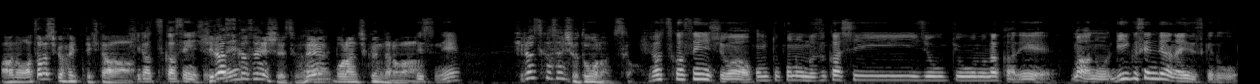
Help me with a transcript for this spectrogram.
あの、新しく入ってきた、平塚選手ですね。平塚選手ですよね。はいボランチ組んだのはで。すね。平塚選手はどうなんですか？平塚選手は、本当この難しい状況の中で、まあ、あの、リーグ戦ではないですけど、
